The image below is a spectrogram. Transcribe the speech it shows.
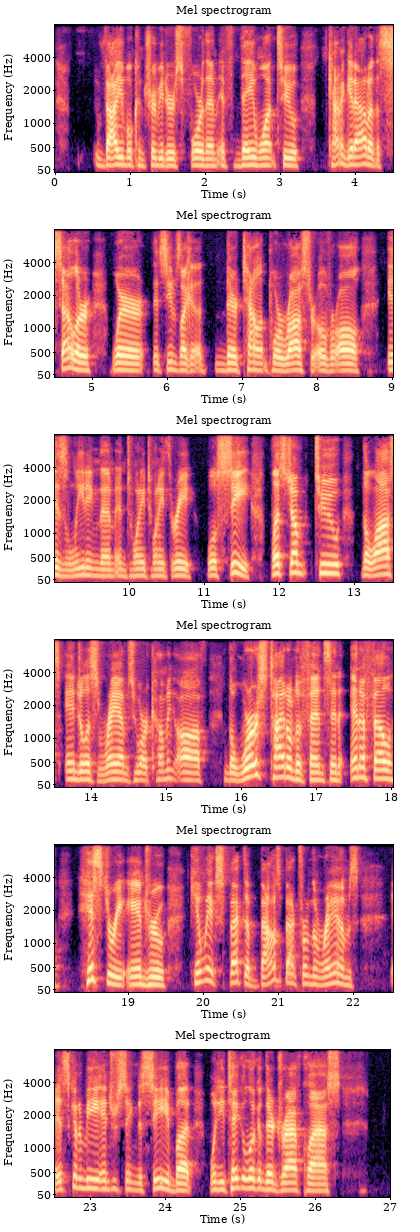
valuable contributors for them if they want to kind of get out of the cellar where it seems like a, their talent poor roster overall is leading them in 2023. We'll see. Let's jump to the Los Angeles Rams, who are coming off the worst title defense in NFL history. Andrew, can we expect a bounce back from the Rams? It's going to be interesting to see. But when you take a look at their draft class,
